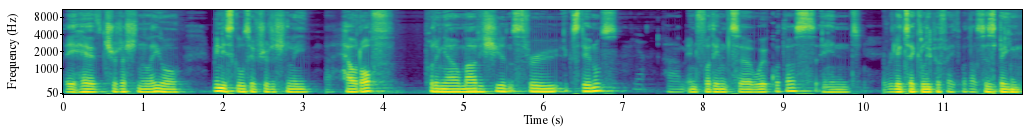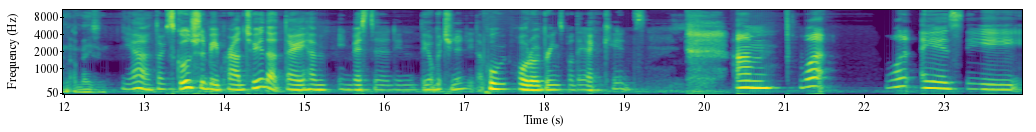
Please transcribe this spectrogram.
they have traditionally, or many schools have traditionally uh, held off putting our Maori students through externals, Yeah. um, and for them to work with us and really take a leap of faith with us has been amazing. Yeah, those schools should be proud too that they have invested in the opportunity that Pūhoro brings for their kids. Um, what what is the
